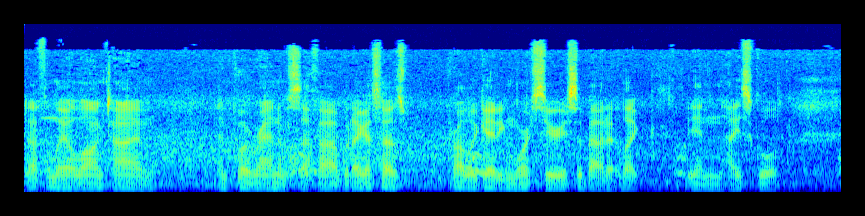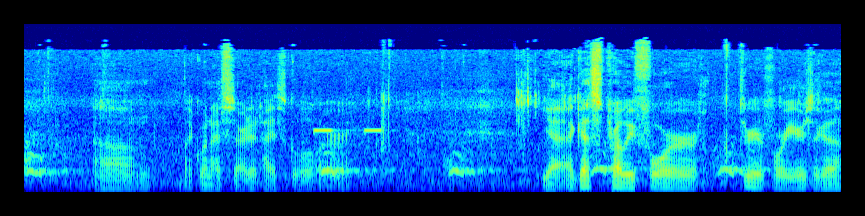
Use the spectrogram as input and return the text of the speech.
definitely a long time and put random stuff out, but I guess I was probably getting more serious about it like in high school. Um, like when I started high school, or yeah, I guess probably four, three or four years ago.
